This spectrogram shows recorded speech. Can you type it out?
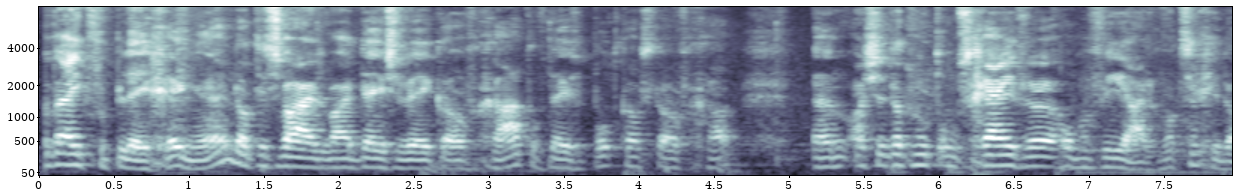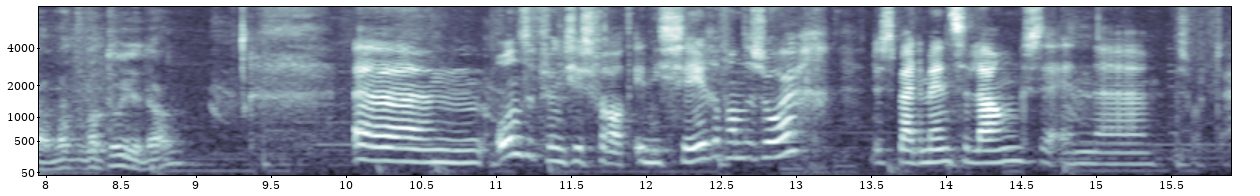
Wijkverpleging, hè? dat is waar, waar deze week over gaat, of deze podcast over gaat. Um, als je dat moet omschrijven op een verjaardag, wat zeg je dan? Wat, wat doe je dan? Um, onze functie is vooral het initiëren van de zorg. Dus bij de mensen langs en uh, een soort uh,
